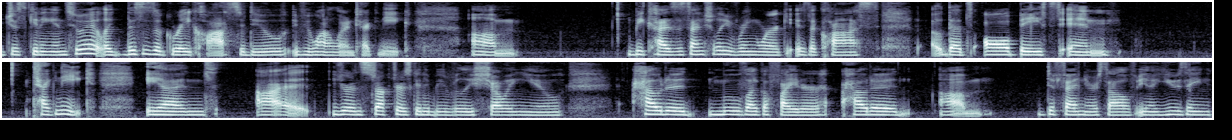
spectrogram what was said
just getting into it like this is a great class to do if you want to learn technique. Um, because essentially ring work is a class that's all based in technique and uh, your instructor is going to be really showing you how to move like a fighter, how to um, defend yourself, you know, using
